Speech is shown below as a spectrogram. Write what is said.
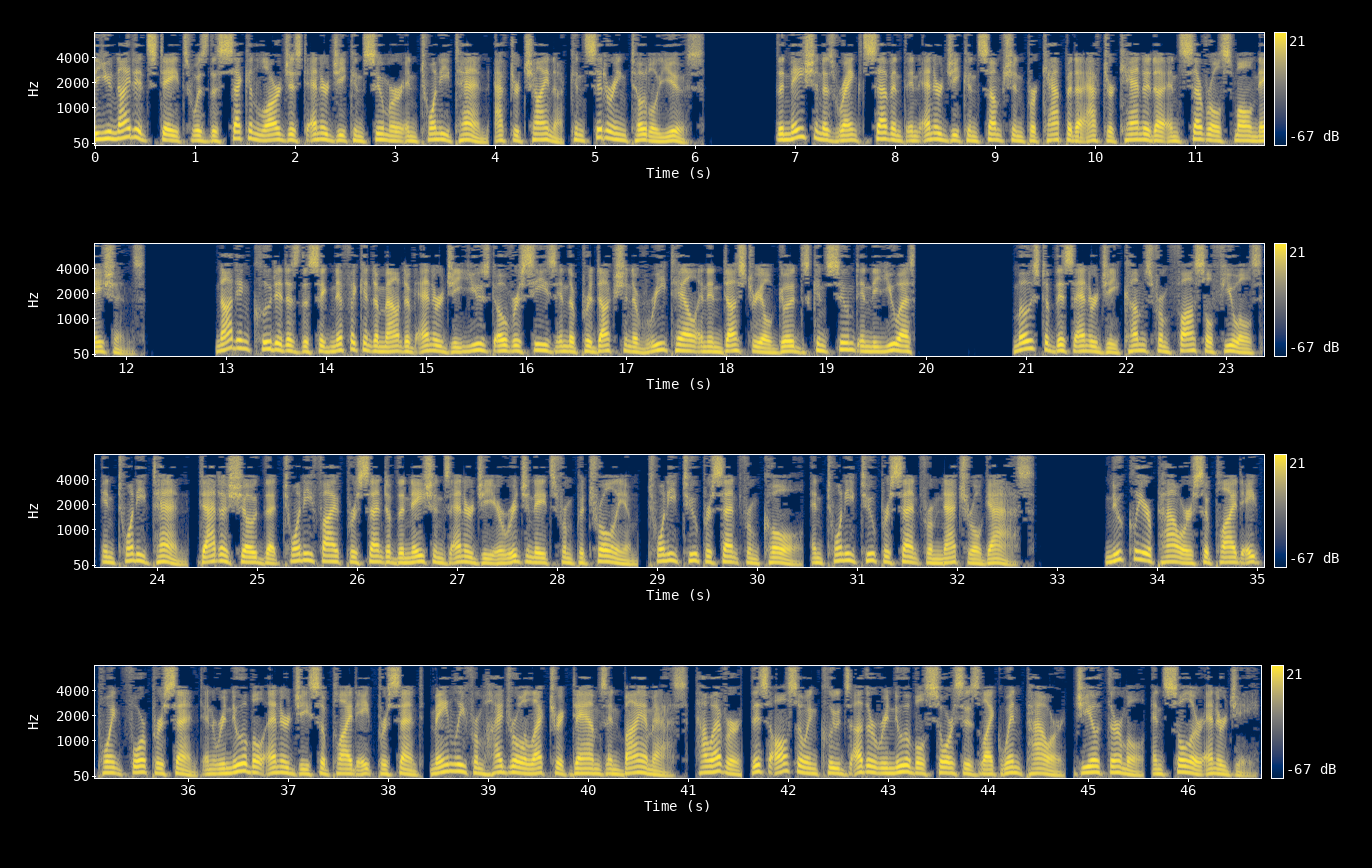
The United States was the second largest energy consumer in 2010 after China considering total use. The nation is ranked seventh in energy consumption per capita after Canada and several small nations. Not included is the significant amount of energy used overseas in the production of retail and industrial goods consumed in the U.S. Most of this energy comes from fossil fuels. In 2010, data showed that 25% of the nation's energy originates from petroleum, 22% from coal, and 22% from natural gas. Nuclear power supplied 8.4% and renewable energy supplied 8%, mainly from hydroelectric dams and biomass, however, this also includes other renewable sources like wind power, geothermal, and solar energy.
